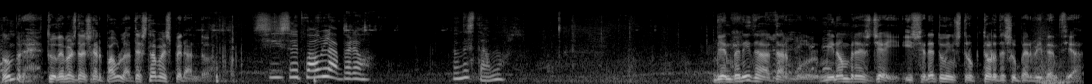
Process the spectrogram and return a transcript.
Hombre, tú debes de ser Paula. Te estaba esperando. Sí, soy Paula, pero... ¿Dónde estamos? Bienvenida a Dartmoor. Mi nombre es Jay y seré tu instructor de supervivencia.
